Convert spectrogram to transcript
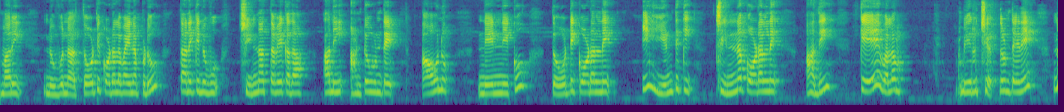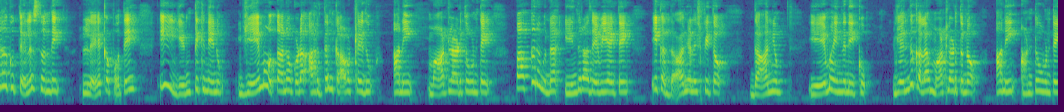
మరి నువ్వు నా తోటి కొడలమైనప్పుడు తనకి నువ్వు చిన్నత్తవే కదా అని అంటూ ఉంటే అవును నేను నీకు తోటి కోడల్ని ఈ ఇంటికి చిన్న కోడల్ని అది కేవలం మీరు చెప్తుంటేనే నాకు తెలుస్తుంది. లేకపోతే ఈ ఇంటికి నేను ఏమవుతానో కూడా అర్థం కావట్లేదు అని మాట్లాడుతూ ఉంటే పక్కన ఉన్న ఇందిరాదేవి అయితే ఇక ధాన్యలక్ష్మితో ధాన్యం ఏమైంది నీకు? ఎందుకలా మాట్లాడుతున్నావు? అని అంటూ ఉంటే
